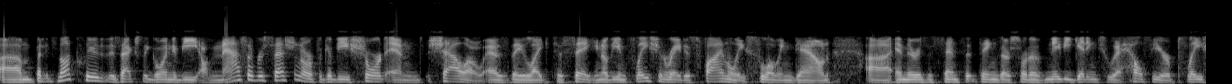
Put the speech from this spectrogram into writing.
Um, but it's not clear that there's actually going to be a massive recession or if it could be short and shallow, as they like to say. You know, the inflation rate is finally slowing down, uh, and there is a sense that things are sort of maybe getting to a healthier place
